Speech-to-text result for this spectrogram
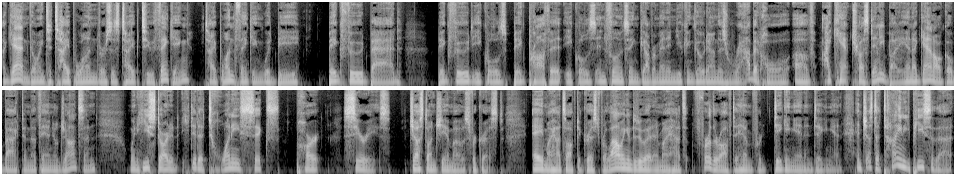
again, going to type 1 versus type 2 thinking, type 1 thinking would be big food bad, big food equals big profit equals influencing government and you can go down this rabbit hole of I can't trust anybody. And again, I'll go back to Nathaniel Johnson when he started he did a 26 part series just on GMOs for grist. A, my hat's off to Grist for allowing him to do it, and my hat's further off to him for digging in and digging in. And just a tiny piece of that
